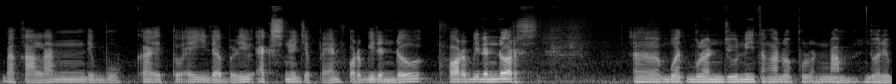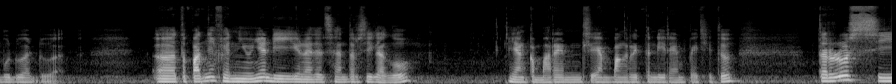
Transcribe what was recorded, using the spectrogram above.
bakalan dibuka itu AEW X New Japan Forbidden Do Forbidden Doors. Uh, buat bulan Juni tanggal 26 2022 uh, tepatnya venue-nya di United Center Chicago yang kemarin si Empang Return di Rampage itu. Terus si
